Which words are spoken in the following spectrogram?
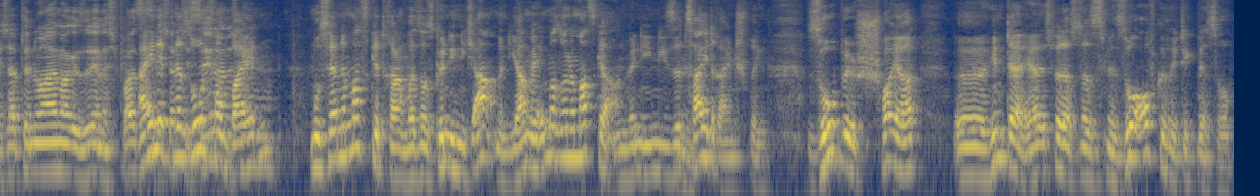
Ich habe den nur einmal gesehen. Ich weiß, Eine ich Person von beiden muss ja eine Maske tragen, weil sonst können die nicht atmen. Die haben ja immer so eine Maske an, wenn die in Hm. diese Zeit reinspringen. So bescheuert. Äh, hinterher ist mir das, das ist mir so aufgeregt. Ich so,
